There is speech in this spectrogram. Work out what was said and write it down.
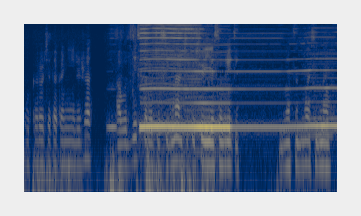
Ну, короче, так они и лежат. А вот здесь, короче, сигнальчик еще есть, смотрите. 22 сигнал.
